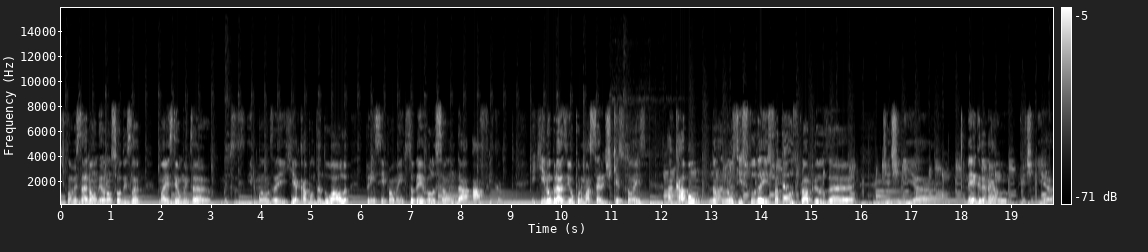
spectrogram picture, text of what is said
de conversar. Não, eu não sou do Islã, mas tenho muita, muitos irmãos aí que acabam dando aula, principalmente sobre a evolução da África. E que no Brasil, por uma série de questões, acabam. Não, não se estuda isso. Até os próprios é, de etnia negra, né? De etnia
